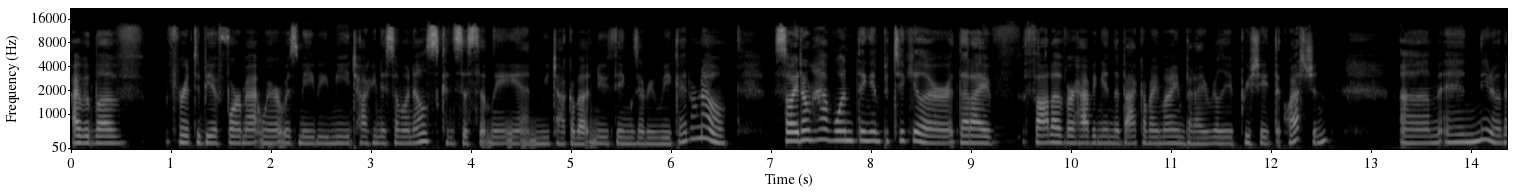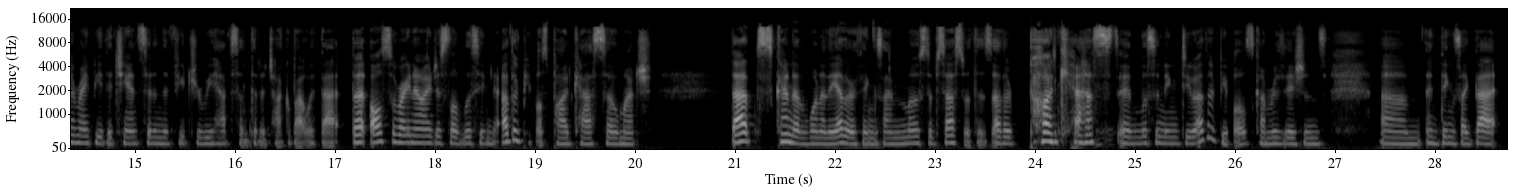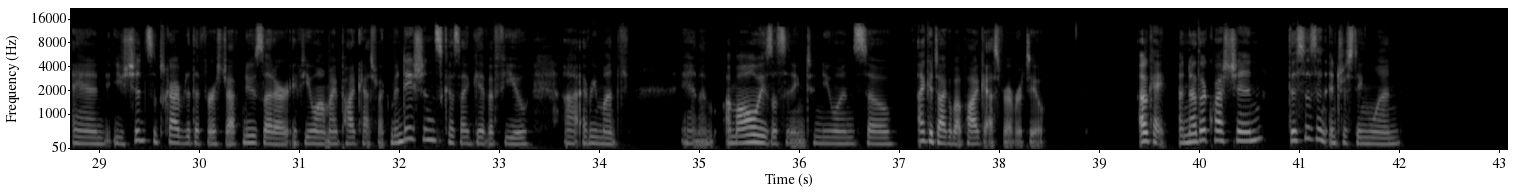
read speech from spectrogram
I would love for it to be a format where it was maybe me talking to someone else consistently and we talk about new things every week. I don't know. So I don't have one thing in particular that I've thought of or having in the back of my mind, but I really appreciate the question. Um, and, you know, there might be the chance that in the future we have something to talk about with that. But also, right now, I just love listening to other people's podcasts so much. That's kind of one of the other things I'm most obsessed with is other podcasts and listening to other people's conversations um, and things like that. And you should subscribe to the First Draft newsletter if you want my podcast recommendations because I give a few uh, every month. And I'm, I'm always listening to new ones, so I could talk about podcasts forever too. Okay, another question. This is an interesting one.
